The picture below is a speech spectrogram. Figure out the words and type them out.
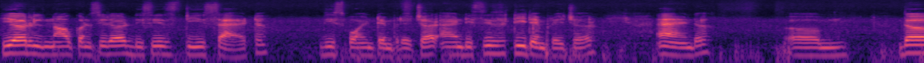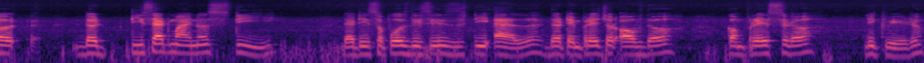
Here now consider this is T sat this point temperature and this is T temperature. And um, the the T sat minus T that is suppose this is TL the temperature of the compressed liquid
